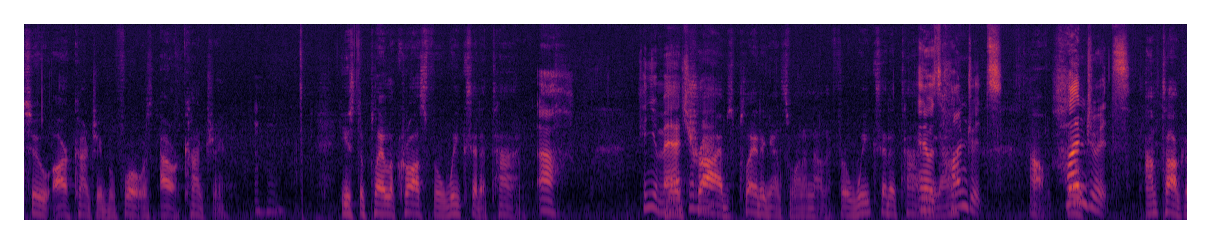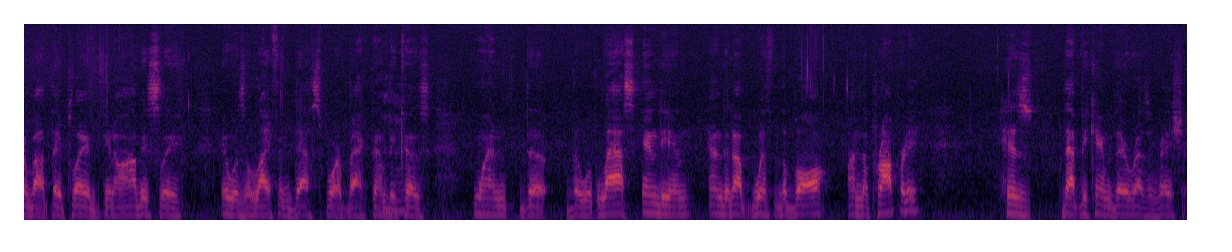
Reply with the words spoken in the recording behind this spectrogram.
to our country before it was our country Mm-hmm. used to play lacrosse for weeks at a time. Oh, can you Their imagine? that? tribes played against one another for weeks at a time. And it was you know? hundreds, Oh, so- hundreds. I'm talking about they played, you know, obviously it was a life and death sport back then Mm-hmm. because when the, the last Indian ended up with the ball on the property, his that became their reservation.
